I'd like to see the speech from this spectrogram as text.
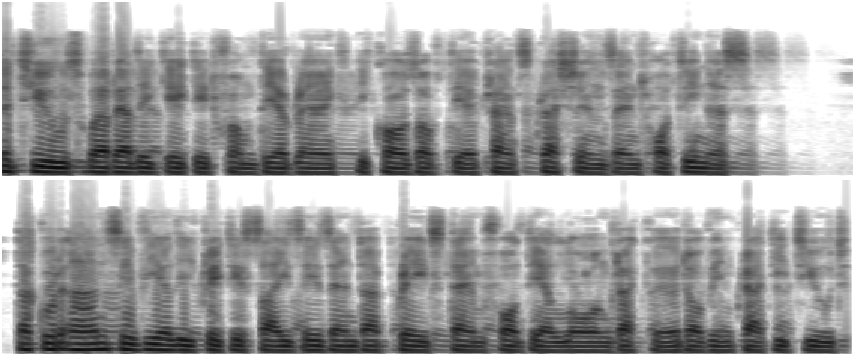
The Jews were relegated from their rank because of their transgressions and haughtiness. The Quran severely criticizes and upbraids them for their long record of ingratitude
